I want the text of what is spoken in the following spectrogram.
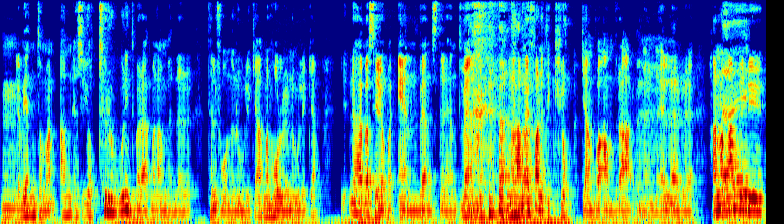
Mm. Jag vet inte om man an- alltså, Jag tror inte bara att man använder telefonen olika, att man håller den olika Nu här baserar jag på en vänsterhänt vän Men han har ju fan inte klockan på andra armen eller eh, Han Nej. använder ju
